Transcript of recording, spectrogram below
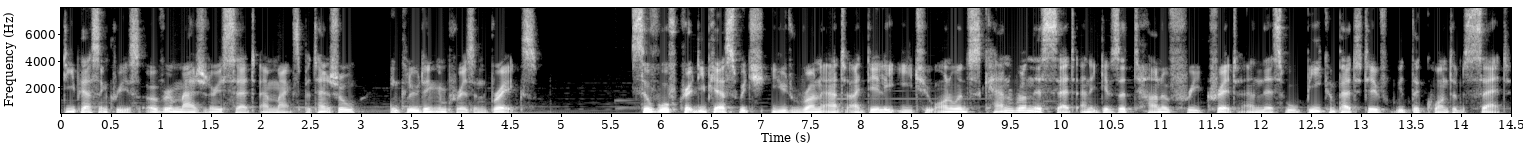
DPS increase over imaginary set and max potential, including imprisoned breaks. Silverwolf crit DPS, which you'd run at ideally E2 onwards, can run this set and it gives a ton of free crit, and this will be competitive with the Quantum set.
